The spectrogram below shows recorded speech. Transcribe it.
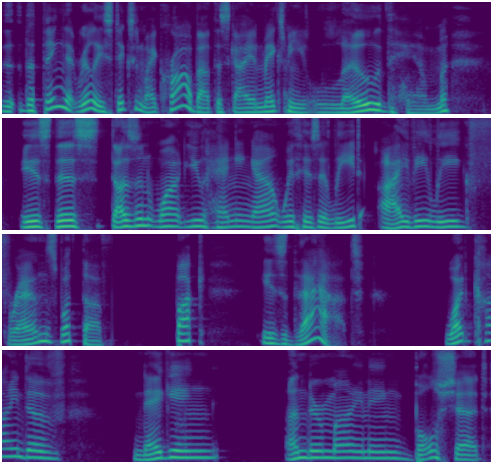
The, the thing that really sticks in my craw about this guy and makes me loathe him is this doesn't want you hanging out with his elite Ivy League friends. What the fuck is that? What kind of nagging, undermining bullshit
